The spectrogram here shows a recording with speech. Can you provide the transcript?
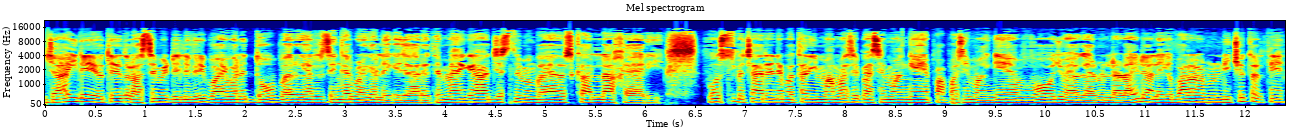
जा ही रहे होते हैं तो रास्ते में डिलीवरी बॉय वाले दो बर्गर सिंगर बर्गर लेके जा रहे थे। मैं क्या, आज जिसने मंगाया उसका अल्लाह खैर ही। वो उस बेचारे ने पता नहीं, मामा से पैसे मांगे हैं, पापा से मांगे हैं वो जो है घर में लड़ाई डालेगा। बार हम लोग नीचे उतरते हैं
